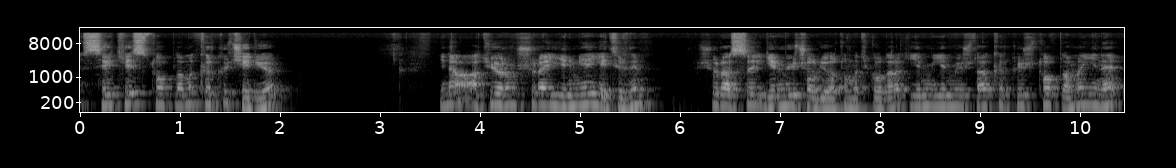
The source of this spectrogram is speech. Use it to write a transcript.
28 toplamı 43 ediyor. Yine atıyorum şurayı 20'ye getirdim. Şurası 23 oluyor otomatik olarak. 20, 23 daha 43 toplamı yine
